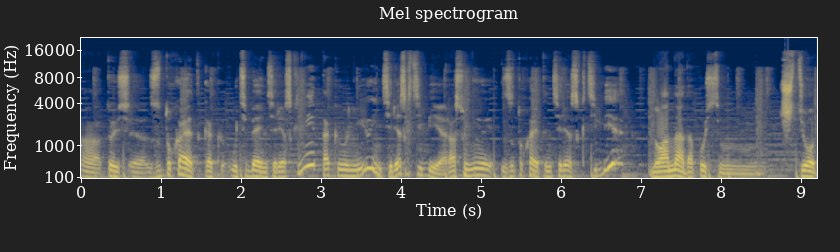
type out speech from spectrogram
а, то есть э, затухает как у тебя интерес к ней, так и у нее интерес к тебе. Раз у нее затухает интерес к тебе, но она, допустим, чтет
